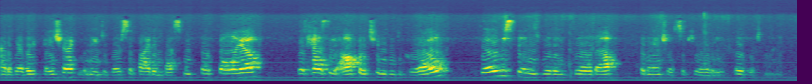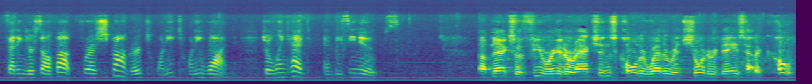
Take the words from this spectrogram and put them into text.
out of every paycheck in a diversified investment portfolio that has the opportunity to grow, those things really build up financial security over time. Setting yourself up for a stronger 2021. Jolene Kent, NBC News. Up next, with fewer interactions, colder weather, and shorter days, how to cope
